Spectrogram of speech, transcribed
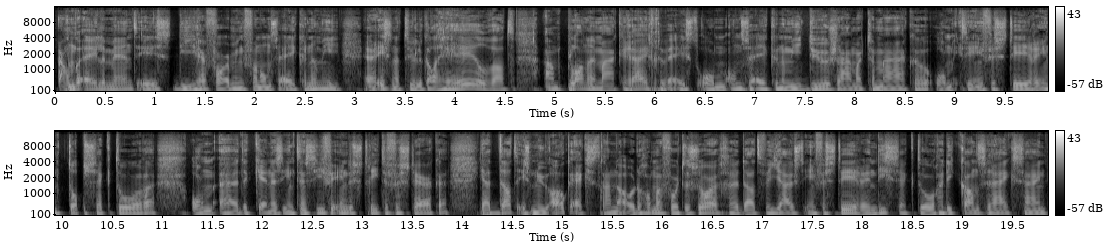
ander element is die hervorming van onze economie. Er is natuurlijk al heel wat aan plannenmakerij geweest om onze economie duurzamer te maken, om te investeren in topsectoren, om uh, de kennisintensieve industrie te versterken. Ja, dat is nu ook extra nodig om ervoor te zorgen dat we juist investeren in die sectoren die kansrijk zijn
